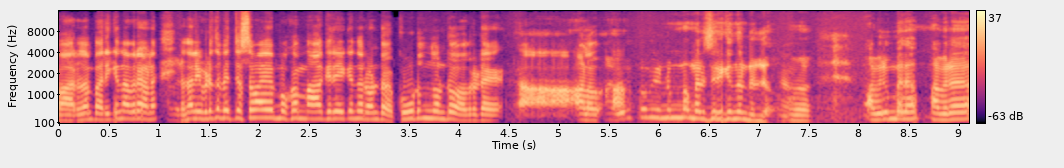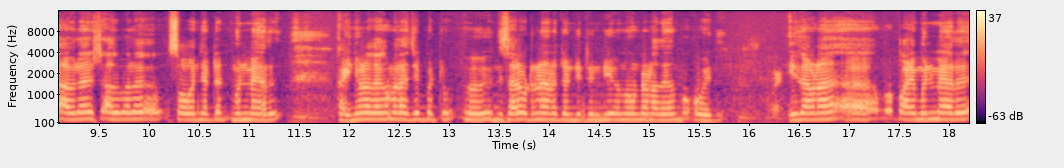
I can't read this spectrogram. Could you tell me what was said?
ഭാരതം ഭരിക്കുന്നവരാണ്. എന്നാൽ ഇവിടുത്തെ വ്യത്യസ്തമായ മുഖം ആഗ്രഹിക്കുന്നവരുണ്ടോ? കൂടുന്നുണ്ടോ അവരുടെ അളവ്. അവരിപ്പോ വീണ്ടും മത്സരിക്കുന്നുണ്ടല്ലോ. അവരും വരാം. അവരെ അവരെ അതുപോലെ സോഹൻ ചേട്ടൻ മുൻ മേയർ. കഴിഞ്ഞ അദ്ദേഹം പരാജയപ്പെട്ടു. നിസാര ഉടനാണ് ട്വന്റി ട്വന്റി ഒന്നുകൊണ്ടാണ് അദ്ദേഹം പോയത്. ഇതവണ പഴയ മുൻ മേയർ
